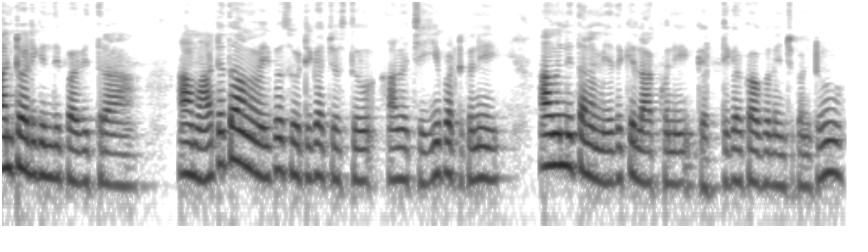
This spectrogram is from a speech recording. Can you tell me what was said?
అంటూ అడిగింది పవిత్ర. ఆ మాటతో ఆమె వైపు సూటిగా చూస్తూ ఆమె చెయ్యి పట్టుకుని ఆమెని తన మీదకి లాక్కొని గట్టిగా కాగులించుకుంటూ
